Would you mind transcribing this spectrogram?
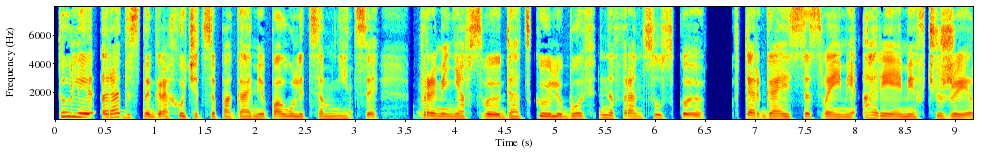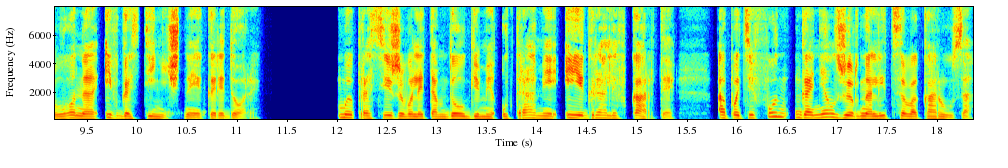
то ли радостно грохочет сапогами по улицам Ниццы, променяв свою датскую любовь на французскую, вторгаясь со своими ариями в чужие лона и в гостиничные коридоры. Мы просиживали там долгими утрами и играли в карты, а Патефон гонял журналицего Каруза.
